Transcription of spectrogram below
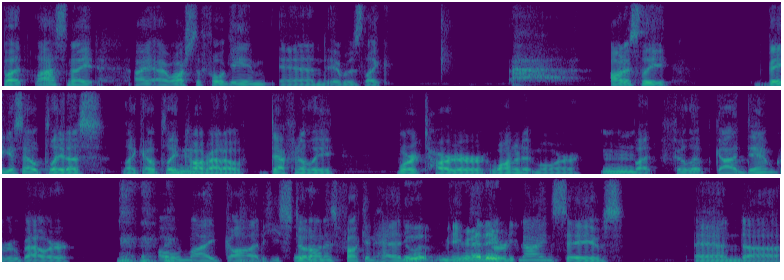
but last night I, I watched the full game and it was like honestly vegas outplayed us like outplayed Mhm. colorado definitely worked harder wanted it more Mhm. but philip goddamn grubauer oh my god he stood on his fucking head he made Grubauer. 39 saves and uh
